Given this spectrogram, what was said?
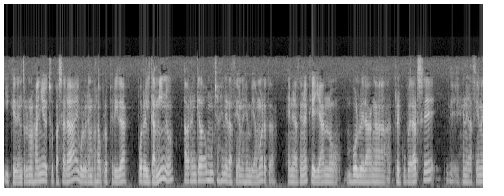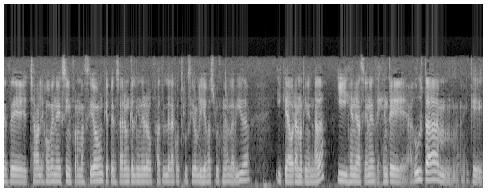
y que dentro de unos años esto pasará y volveremos a la prosperidad. Por el camino habrán quedado muchas generaciones en vía muerta, generaciones que ya no volverán a recuperarse, generaciones de chavales jóvenes sin formación que pensaron que el dinero fácil de la construcción les iba a solucionar la vida y que ahora no tienen nada. Y generaciones de gente adulta mm, que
